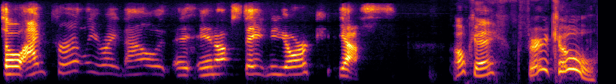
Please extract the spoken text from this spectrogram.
So I'm currently right now in upstate New York. Yes. Okay. Very cool.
